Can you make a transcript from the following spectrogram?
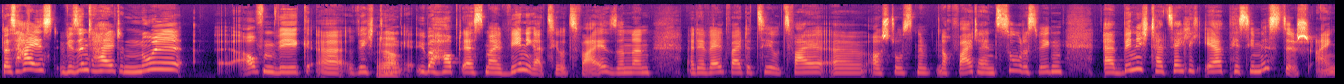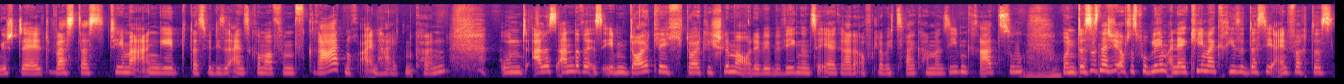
Das heißt, wir sind halt null auf dem Weg äh, Richtung Ja. überhaupt erstmal weniger CO2, sondern äh, der weltweite CO2-Ausstoß nimmt noch weiterhin zu. Deswegen äh, bin ich tatsächlich eher pessimistisch eingestellt, was das Thema angeht, dass wir diese 1,5 Grad noch einhalten können. Und alles andere ist eben deutlich, deutlich schlimmer. Oder wir bewegen uns ja eher gerade auf, glaube ich, 2,7 Grad zu. Und das ist natürlich auch das Problem an der Klimakrise, dass sie einfach das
